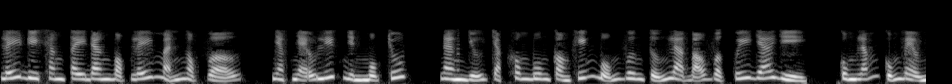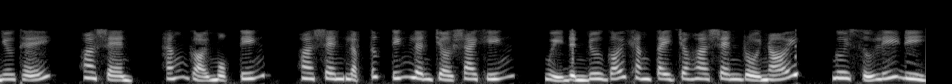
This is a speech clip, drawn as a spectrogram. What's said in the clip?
lấy đi khăn tay đang bọc lấy mảnh ngọc vỡ, nhạt nhẽo liếc nhìn một chút, nàng giữ chặt không buông còn khiến bổn vương tưởng là bảo vật quý giá gì, cùng lắm cũng mèo như thế, hoa sen, hắn gọi một tiếng, hoa sen lập tức tiến lên chờ sai khiến, Ngụy Đình đưa gói khăn tay cho hoa sen rồi nói, ngươi xử lý đi,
